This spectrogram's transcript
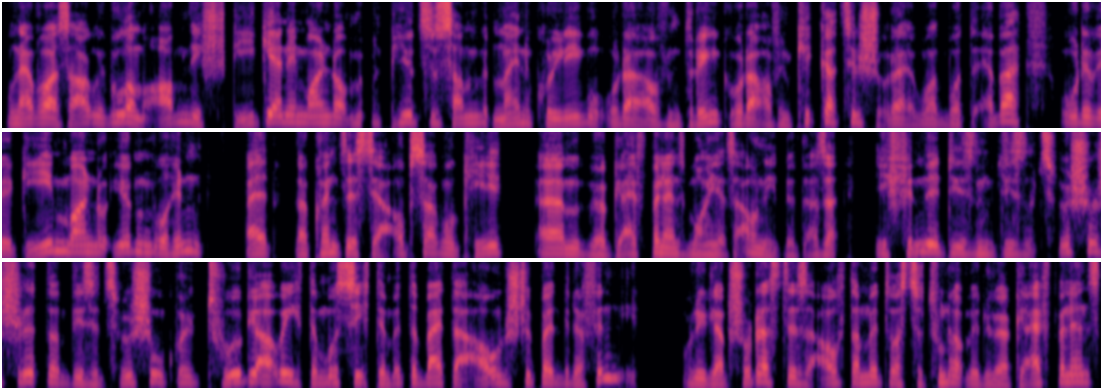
und einfach sagen, du am Abend, ich stehe gerne mal noch mit Bier zusammen mit meinen Kollegen oder auf dem Drink oder auf dem Kickertisch oder whatever. Oder wir gehen mal noch irgendwo hin, weil da könntest du ja auch sagen, okay, ähm, Work-Life-Balance mache ich jetzt auch nicht mit. Also ich finde diesen, diesen Zwischenschritt und diese Zwischenkultur, glaube ich, da muss sich der Mitarbeiter auch ein Stück weit wieder finden. Und ich glaube schon, dass das auch damit was zu tun hat mit Work-Life-Balance,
